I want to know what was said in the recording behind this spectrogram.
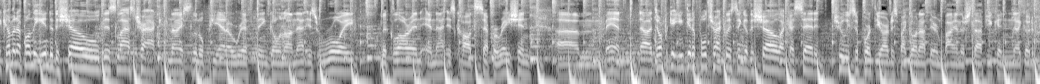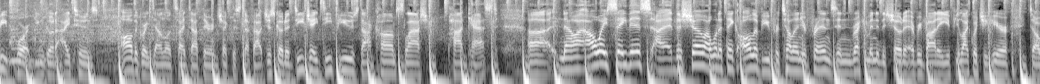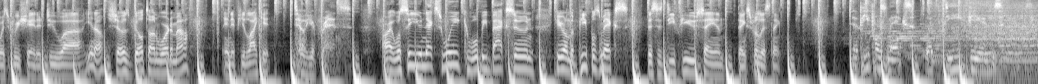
Right, coming up on the end of the show, this last track, nice little piano riff thing going on. That is Roy McLaren, and that is called Separation. Um, man, uh, don't forget you can get a full track listing of the show. Like I said, truly support the artist by going out there and buying their stuff. You can uh, go to Beatport, you can go to iTunes, all the great download sites out there, and check this stuff out. Just go to djdfuse.com slash podcast. Uh, now, I always say this I, the show, I want to thank all of you for telling your friends and recommending the show to everybody. If you like what you hear, it's always appreciated to, uh, you know, shows built on word of mouth. And if you like it, tell your friends. All right, we'll see you next week. We'll be back soon here on the People's Mix. This is D-Fuse saying thanks for listening. The People's Mix with D Fuse.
